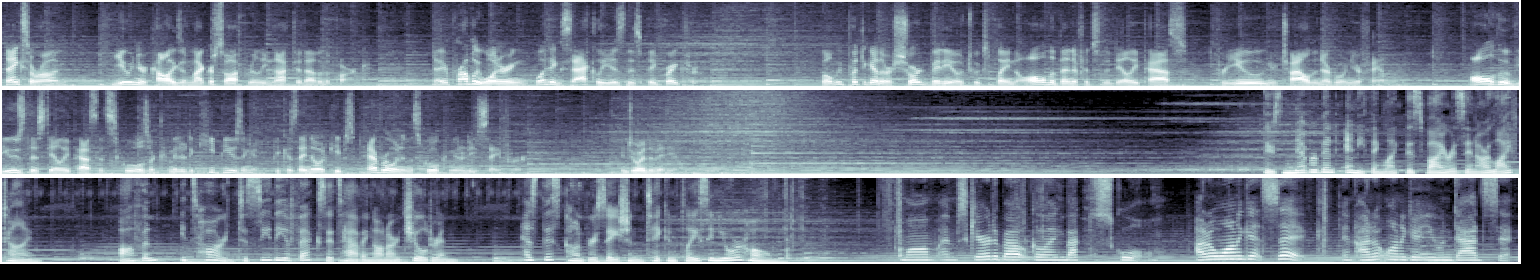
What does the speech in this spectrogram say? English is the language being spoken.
Thanks, Aran. You and your colleagues at Microsoft really knocked it out of the park. Now you're probably wondering, what exactly is this big breakthrough? Well, we put together a short video to explain all the benefits of the Daily Pass for you, your child, and everyone in your family. All who have used this Daily Pass at schools are committed to keep using it because they know it keeps everyone in the school community safer. Enjoy the video. There's never been anything like this virus in our lifetime. Often, it's hard to see the effects it's having on our children. Has this conversation taken place in your home? Mom, I'm scared about going back to school. I don't want to get sick, and I don't want to get you and Dad sick.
